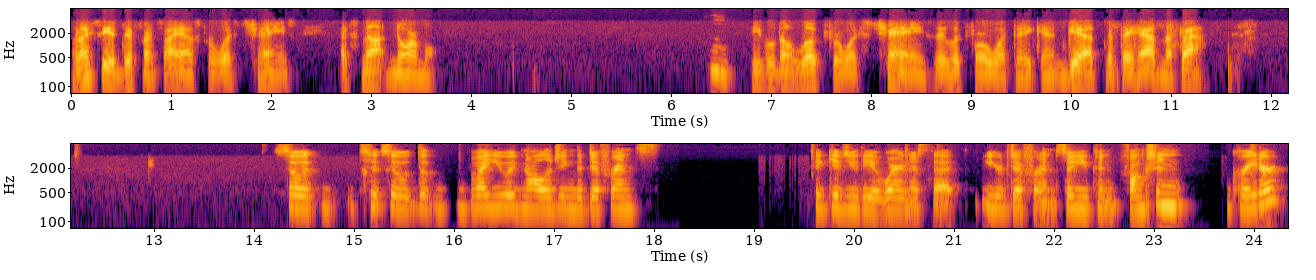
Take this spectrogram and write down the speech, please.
When I see a difference, I ask for what's changed. That's not normal. Hmm. People don't look for what's changed, they look for what they can get that they had in the past. So it so, so the by you acknowledging the difference, it gives you the awareness that you're different, so you can function greater.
